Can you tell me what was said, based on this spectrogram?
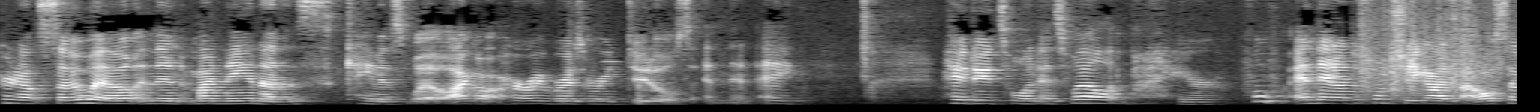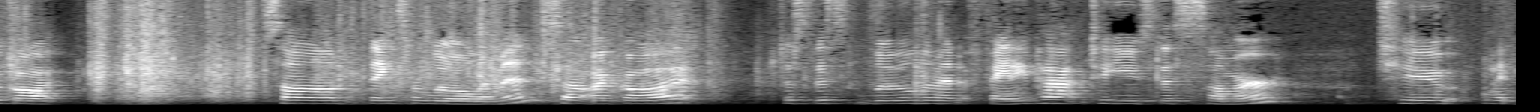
Turned out so well. And then my Nana's came as well. I got her a Rose and Reid Doodles and then a Hey Doods one as well. My hair. Whew. And then I just want to show you guys, I also got some things from Lululemon. So I got just this Lululemon fanny pack to use this summer to like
